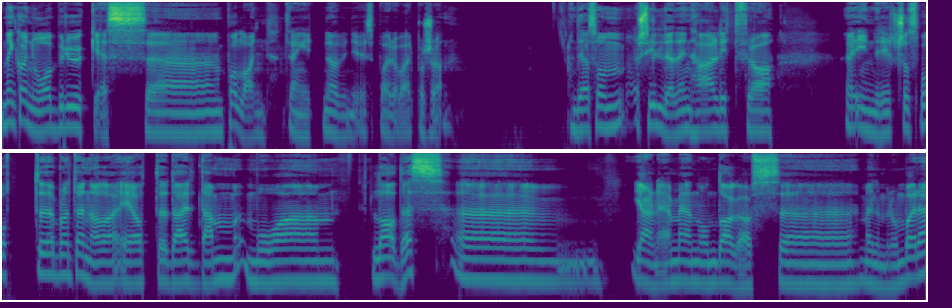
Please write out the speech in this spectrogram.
Den kan òg brukes på land, trenger ikke nødvendigvis bare å være på sjøen. Det som skiller den her litt fra Eh, Inrich og Spot eh, blant annet, er at der de må eh, lades, gjerne med noen dagers mellomrom bare,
